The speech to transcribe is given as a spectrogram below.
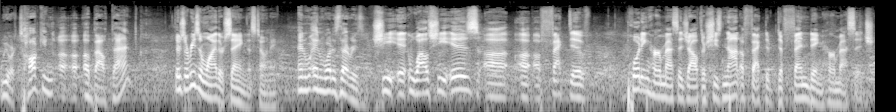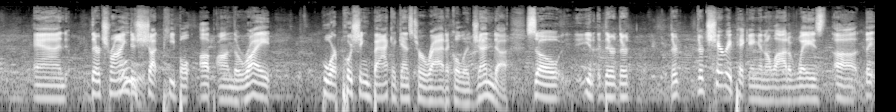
we were talking uh, uh, about that. There's a reason why they're saying this, Tony. And, and what is that reason? She, while she is uh, uh, effective putting her message out there, she's not effective defending her message. and they're trying to shut people up on the right who are pushing back against her radical agenda. So you know they're they're they're they're cherry picking in a lot of ways. Uh, they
